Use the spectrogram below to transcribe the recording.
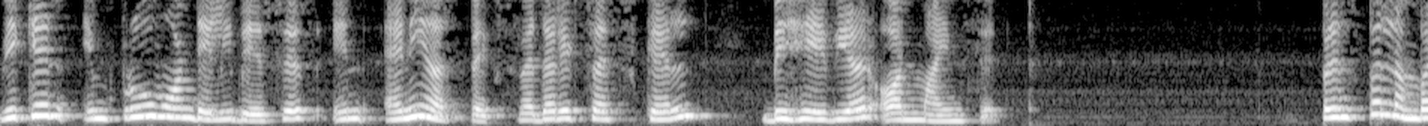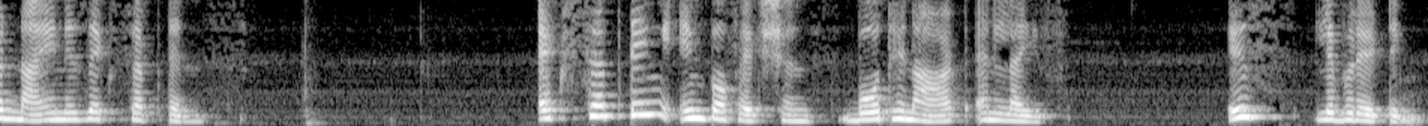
we can improve on daily basis in any aspects, whether it's a skill, behavior or mindset. Principle number nine is acceptance. Accepting imperfections, both in art and life, is liberating.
